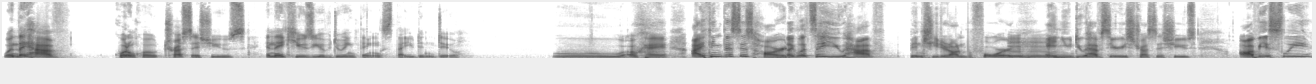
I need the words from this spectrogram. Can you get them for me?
When they have quote unquote trust issues and they accuse you of doing things that you didn't do. Ooh, okay. I think this is hard. Like, let's say you have been cheated on before Mm-hmm. and you do have serious trust issues. Obviously,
